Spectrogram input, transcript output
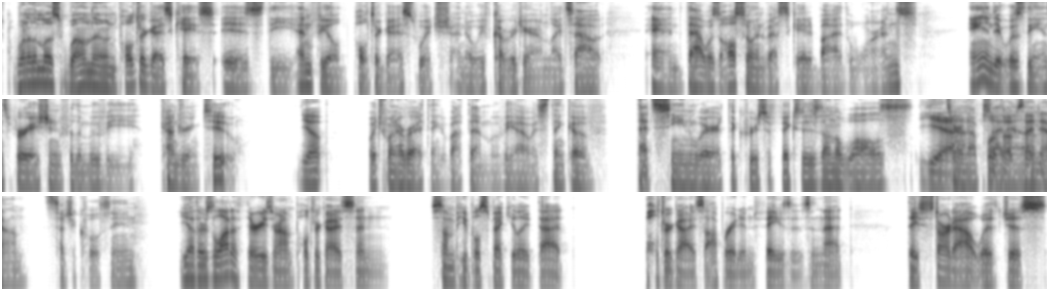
One of the most well-known poltergeist case is the Enfield poltergeist, which I know we've covered here on Lights Out, and that was also investigated by the Warrens, and it was the inspiration for the movie Conjuring Two. Yep. Which, whenever I think about that movie, I always think of that scene where the crucifixes on the walls Yeah. turn upside, upside down. down. Such a cool scene. Yeah, there's a lot of theories around poltergeists, and some people speculate that poltergeists operate in phases and that they start out with just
